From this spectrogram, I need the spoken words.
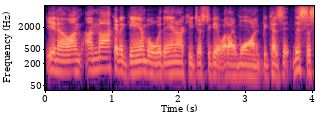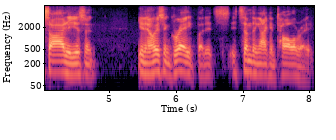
you know, I'm I'm not going to gamble with anarchy just to get what I want because it, this society isn't, you know, isn't great, but it's it's something I can tolerate.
